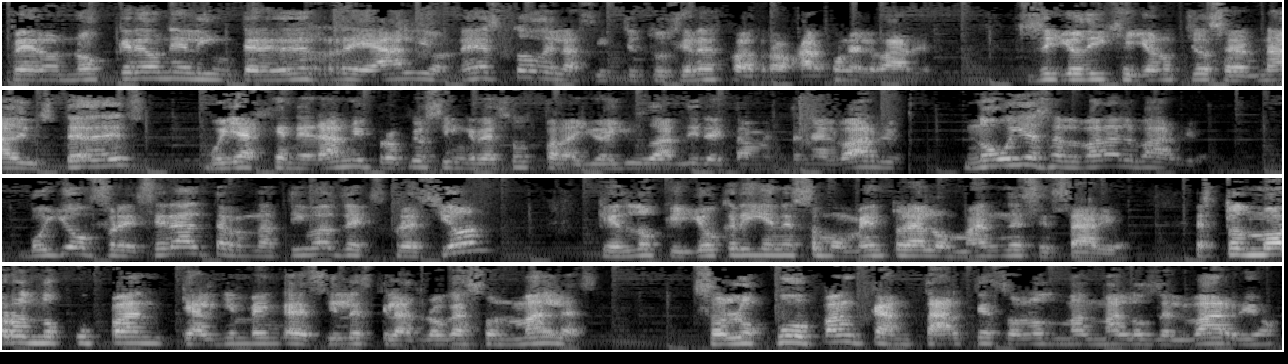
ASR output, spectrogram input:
pero no creo en el interés real y honesto de las instituciones para trabajar con el barrio. Entonces yo dije, yo no quiero saber nada de ustedes, voy a generar mis propios ingresos para yo ayudar directamente en el barrio. No voy a salvar al barrio, voy a ofrecer alternativas de expresión, que es lo que yo creí en ese momento era lo más necesario. Estos morros no ocupan que alguien venga a decirles que las drogas son malas, solo ocupan cantar que son los más malos del barrio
